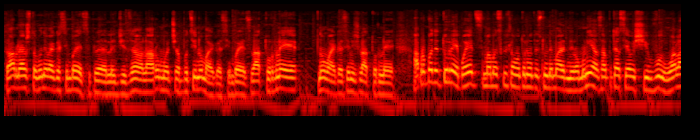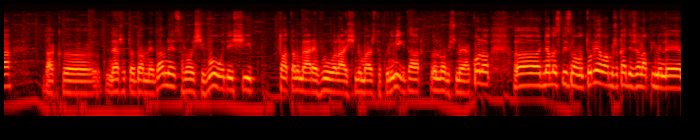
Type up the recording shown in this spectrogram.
Doamne ajută, unde mai găsim băieți player legit? La rumuri cel puțin nu mai găsim băieți, la turnee nu mai găsim nici la turnee. Apropo de turnee, băieți, m-am înscris la un turneu destul de mare din România, s-ar putea să iau și V-ul ăla, dacă ne ajută Doamne, Doamne, să luăm și V-ul, deși toată lumea are vul ăla și nu mă ajută cu nimic, dar îl luăm și noi acolo. Uh, ne-am înscris la un turneu, am jucat deja la primele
